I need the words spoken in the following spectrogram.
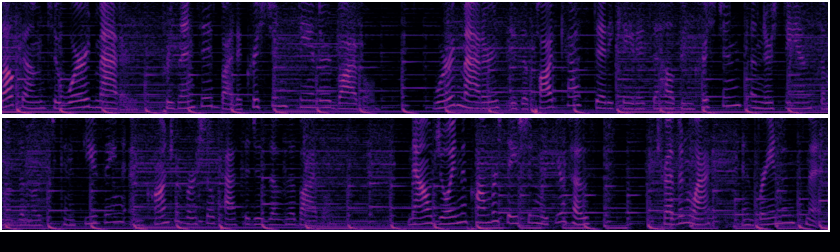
Welcome to Word Matters, presented by the Christian Standard Bible. Word Matters is a podcast dedicated to helping Christians understand some of the most confusing and controversial passages of the Bible. Now join the conversation with your hosts, Trevin Wax and Brandon Smith.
